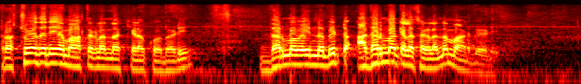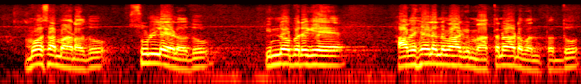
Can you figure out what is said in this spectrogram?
ಪ್ರಚೋದನೆಯ ಮಾತುಗಳನ್ನು ಕೇಳಕೋಬೇಡಿ ಧರ್ಮವನ್ನು ಬಿಟ್ಟು ಅಧರ್ಮ ಕೆಲಸಗಳನ್ನು ಮಾಡಬೇಡಿ. ಮೋಸ ಮಾಡೋದು, ಸುಳ್ಳು ಹೇಳೋದು ಇನ್ನೊಬ್ಬರಿಗೆ ಅವಹೇಳನವಾಗಿ ಮಾತನಾಡುವಂಥದ್ದು,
